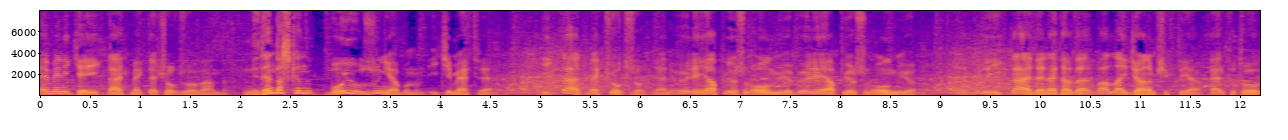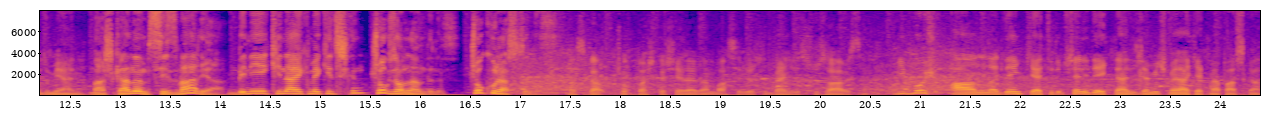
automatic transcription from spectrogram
Emenike'yi ikna etmekte çok zorlandım. Neden başkanım? Boyu uzun ya bunun 2 metre. İkna etmek çok zor. Yani öyle yapıyorsun olmuyor. Böyle yapıyorsun olmuyor. Yani bunu ikna edene kadar vallahi canım çıktı ya. Bel fıtığı oldum yani. Başkanım siz var ya beni ikna etmek için çok zorlandınız. Çok uğraştınız. Pascal çok başka şeylerden bahsediyorsun. Bence sus abi sen. Bir boş anına denk getirip seni de ikna edeceğim. Hiç merak etme Pascal.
